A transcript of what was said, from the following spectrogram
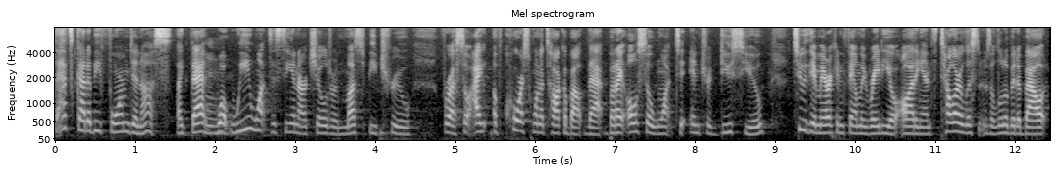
that's got to be formed in us. Like that, what we want to see in our children must be true for us. So I, of course, want to talk about that, but I also want to introduce you to the American Family Radio audience. Tell our listeners a little bit about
